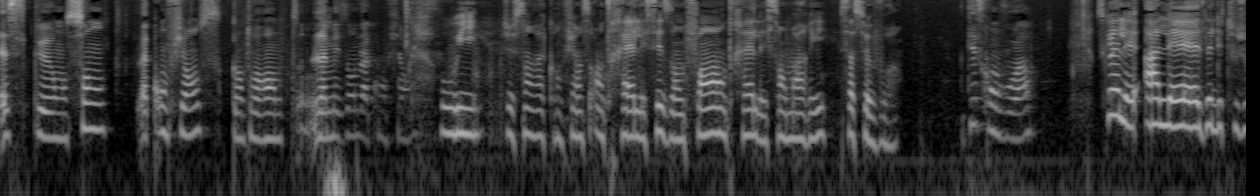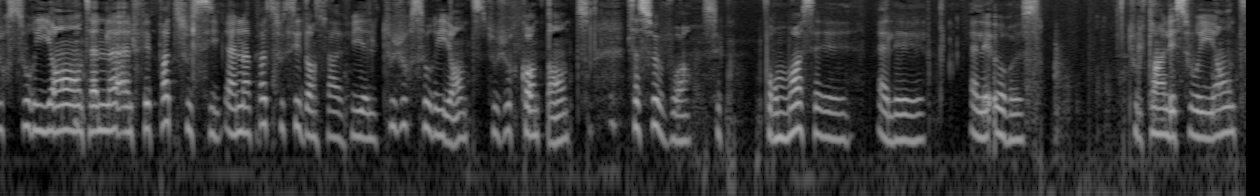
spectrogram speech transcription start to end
Est-ce qu'on sent la confiance quand on rentre la maison de la confiance? Oui, je sens la confiance entre elle et ses enfants, entre elle et son mari. Ça se voit. Qu'est-ce qu'on voit? Parce qu'elle est à l'aise, elle est toujours souriante, elle ne fait pas de soucis. Elle n'a pas de soucis dans sa vie, elle est toujours souriante, toujours contente. Ça se voit. Pour moi, c'est, elle, est, elle est heureuse. Tout le temps, elle est souriante.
